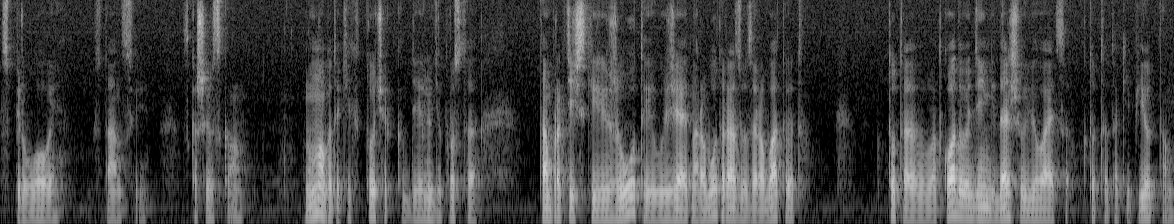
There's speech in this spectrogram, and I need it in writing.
с Перловой станции, с Каширского. Ну, много таких точек, где люди просто там практически живут и уезжают на работу разовую, зарабатывают. Кто-то откладывает деньги, дальше выбивается, кто-то так и пьет там.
